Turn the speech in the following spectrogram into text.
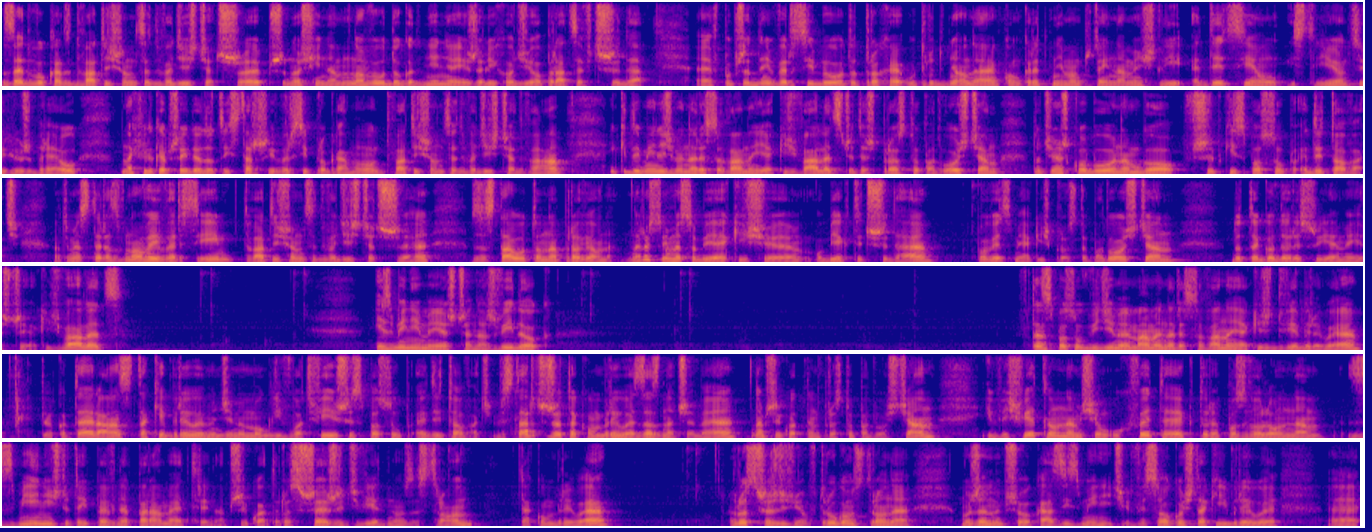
ZWCAT 2023 przynosi nam nowe udogodnienia, jeżeli chodzi o pracę w 3D. E, W poprzedniej wersji było to trochę utrudnione, konkretnie mam tutaj na myśli edycję istniejących już brył. Na chwilkę przejdę do tej starszej wersji programu 2022 i kiedy mieliśmy narysowany jakiś walec czy też prostopadłościan, to ciężko było nam go w szybki sposób edytować. Natomiast teraz w nowej wersji 2023 zostało to naprawione. Narysujmy sobie jakieś e, obiekty 3D, powiedzmy jakiś prostopadłościan, do tego dorysujemy jeszcze jakiś walec. I zmienimy jeszcze nasz widok. W ten sposób widzimy, mamy narysowane jakieś dwie bryły, tylko teraz takie bryły będziemy mogli w łatwiejszy sposób edytować. Wystarczy, że taką bryłę zaznaczymy, na przykład ten prostopadłościan i wyświetlą nam się uchwyty, które pozwolą nam zmienić tutaj pewne parametry, na przykład rozszerzyć w jedną ze stron taką bryłę, rozszerzyć ją w drugą stronę. Możemy przy okazji zmienić wysokość takiej bryły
